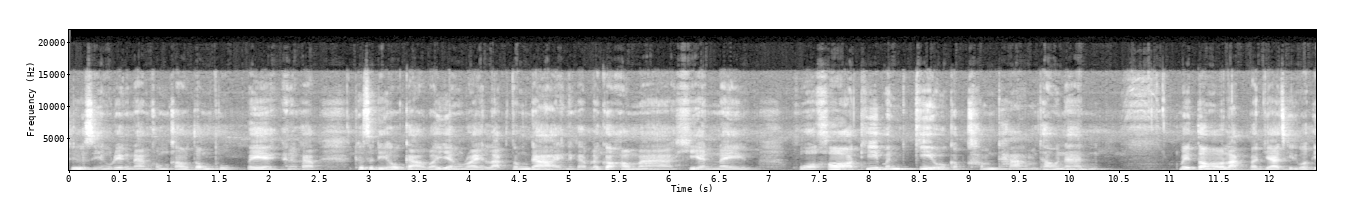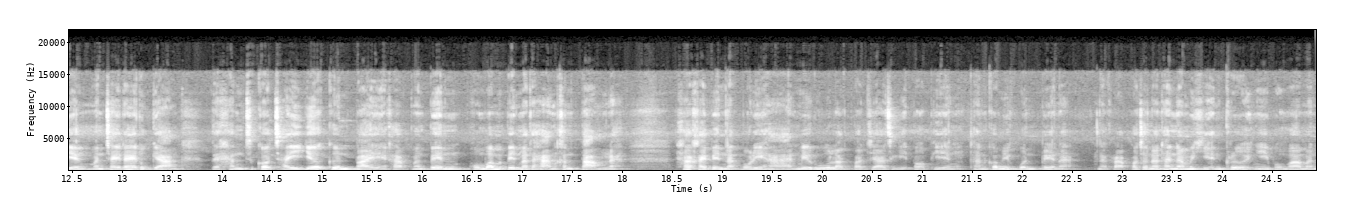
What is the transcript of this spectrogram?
ชื่อเสียงเรียงนามของเขาต้องถูกเป๊ะนะครับ ทฤษฎีเขากล่าวไว้อย่างไรหลักต้องได้นะครับ แล้วก็เอามาเขียนในหัวข้อที่มันเกี่ยวกับคำถามเท่านั้น ไม่ต้องเอาหลักปรัชญาเศรษฐกิจพอเพียง มันใช้ได้ทุกอย่าง แต่ท่านก็ใช้เยอะเกินไปครับ มันเป็นผมว่ามันเป็นมาตรฐานขั้นต่ำนะถ้าใครเป็นนักบริหารไม่รู้หลักปรัชญาเศรษฐกิจพอเพียง ท่านก็ไม่ควรเป็นอะ นะครับ เพราะฉะนั้นท่านำมาเขียนเกลืออย่างนี้ผมว่ามัน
